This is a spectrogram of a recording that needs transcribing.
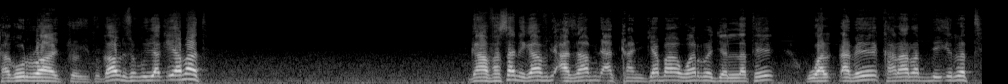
ka gurraachoytu gaafni sun guyyaa qiyamaati gaafa sani gaafni azaabni akkan jabaa warra jallatee wal dhabee karaa rabbii irratti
